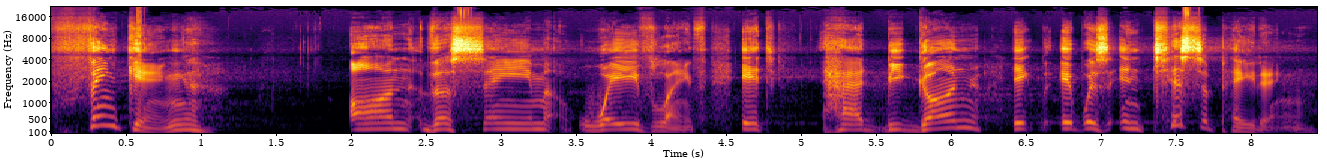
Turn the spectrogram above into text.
thinking on the same wavelength. It had begun, it, it was anticipating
